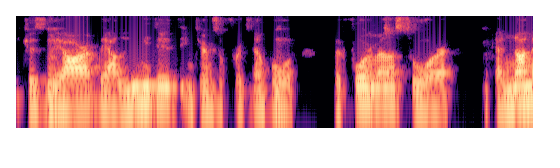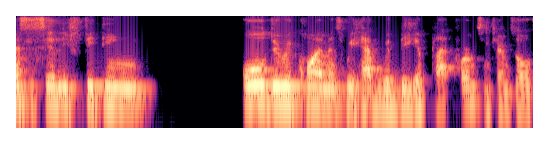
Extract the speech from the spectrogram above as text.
because mm. they are they are limited in terms of, for example, performance or not necessarily fitting all the requirements we have with bigger platforms in terms of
